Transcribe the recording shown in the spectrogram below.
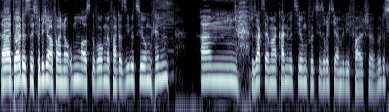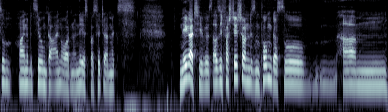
Äh, deutet sich für dich auf eine unausgewogene Fantasiebeziehung hin? Ähm, du sagst ja immer, keine Beziehung fühlt sich so richtig an wie die falsche. Würdest du meine Beziehung da einordnen? Nee, es passiert ja nichts Negatives. Also ich verstehe schon diesen Punkt, dass du, ähm,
